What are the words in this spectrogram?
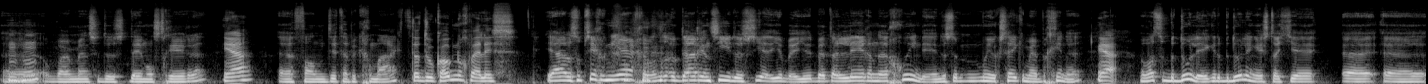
Mhm. waar mensen dus demonstreren Ja, van dit heb ik gemaakt. dat doe ik ook nog wel eens. Ja, dat is op zich ook niet erg, want ook daarin zie je dus, je, je, bent- daar lerende groeiende in, dus daar moet je ook zeker mee beginnen. Ja, Maar wat is de bedoeling? De bedoeling is dat je eh, eh,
